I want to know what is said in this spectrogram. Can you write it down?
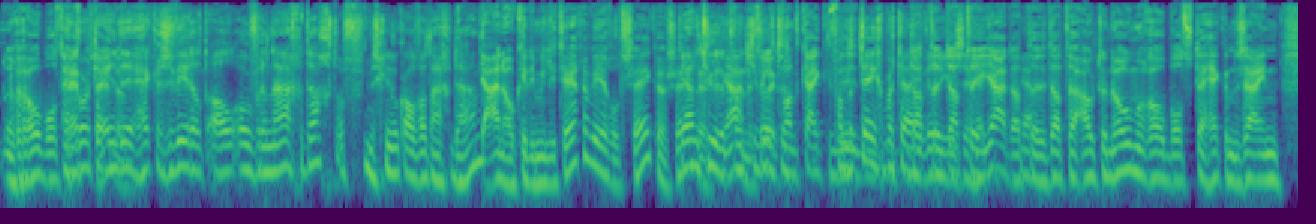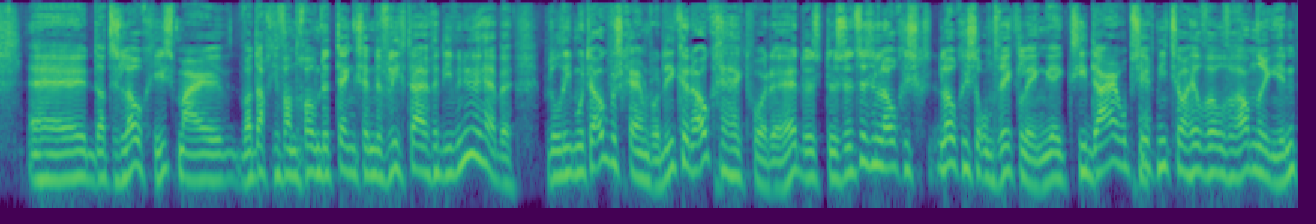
robot en hebt. Wordt er in de hackerswereld al over nagedacht? Of misschien ook al wat aan gedaan? Ja, en ook in de militaire wereld, zeker. zeker. Ja, natuurlijk. want, natuurlijk want kijk, van de tegenpartij dat, wil je dat, ja, dat, ja. dat de autonome robots te hacken zijn, uh, dat is logisch. Maar wat dacht je van gewoon de tanks en de vliegtuigen die we nu hebben? Ik bedoel, die moeten ook beschermd worden. Die kunnen ook gehackt worden. Hè? Dus, dus het is een logisch, logische ontwikkeling. Ik zie daar op zich niet zo heel veel verandering in.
